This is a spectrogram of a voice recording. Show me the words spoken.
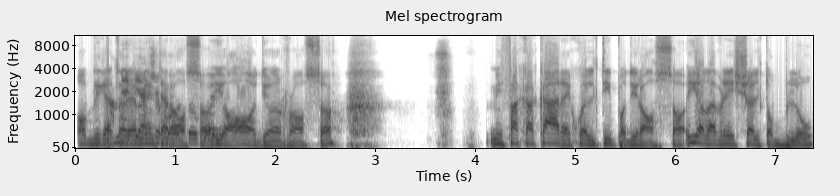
obbligatoriamente rosso. Io odio il rosso. Mi fa cacare quel tipo di rosso. Io l'avrei scelto blu.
